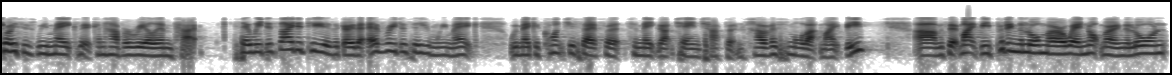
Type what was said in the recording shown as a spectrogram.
choices we make that can have a real impact. So we decided two years ago that every decision we make, we make a conscious effort to make that change happen, however small that might be. Um, so it might be putting the lawnmower away, not mowing the lawn,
